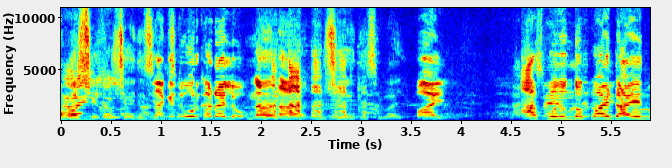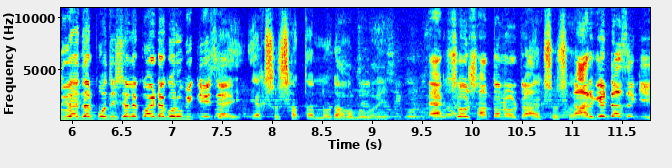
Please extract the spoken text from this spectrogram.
অবশ্যই খুশি হয়ে দিছি। নাকি জোর খাটাইলো? না না খুশি হয়ে দিছি ভাই। ভাই আজ পর্যন্ত কয়টা? এই দুই হাজার পঁচিশ সালে কয়টা গরু বিক্রি হয়েছে? একশো সাতান্নটা হলো ভাই। একশো সাতান্নটা? 157 টার্গেট আছে কি?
